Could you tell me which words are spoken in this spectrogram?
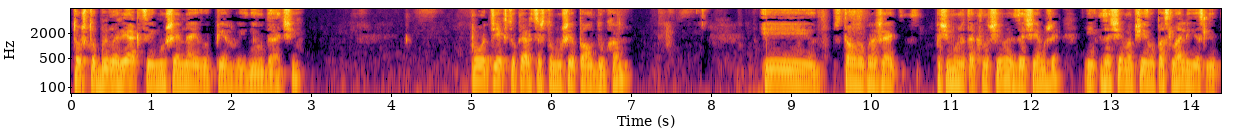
то, что было реакцией Муше на его первые неудачи. По тексту кажется, что Муше пал духом и стал вопрошать, почему же так случилось, зачем же, и зачем вообще его послали, если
